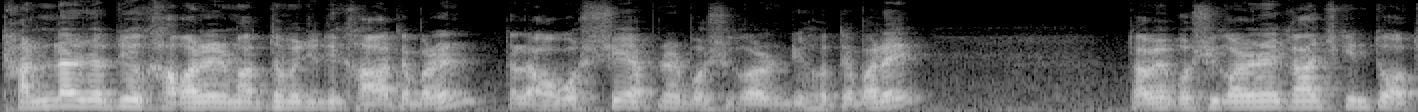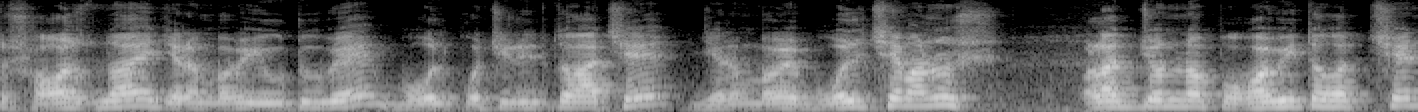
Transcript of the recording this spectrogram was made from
ঠান্ডা জাতীয় খাবারের মাধ্যমে যদি খাওয়াতে পারেন, তাহলে অবশ্যই আপনার বশীকরণটি হতে পারে। তবে বশীকরণের কাজ কিন্তু অত সহজ নয়। যেরমভাবে ইউটিউবে বল প্রচলিত আছে, যেরমভাবে বলছে মানুষ বলার জন্য প্রভাবিত হচ্ছেন,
